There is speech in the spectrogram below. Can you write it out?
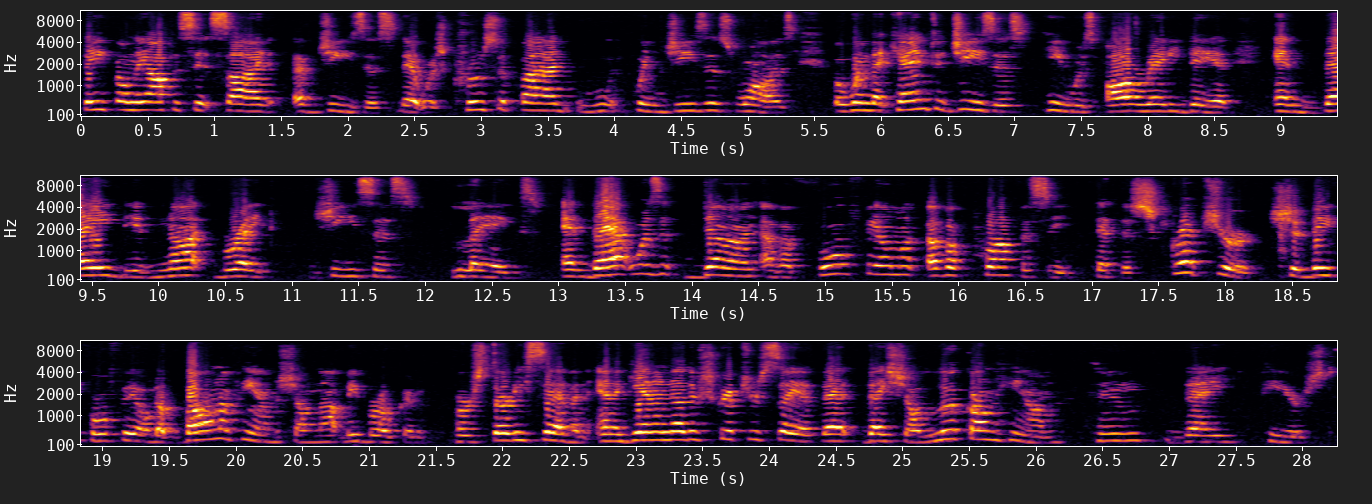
thief on the opposite side of Jesus that was crucified when Jesus was. But when they came to Jesus, he was already dead. And they did not break Jesus' legs. And that was done of a fulfillment of a prophecy that the scripture should be fulfilled. A bone of him shall not be broken. Verse 37. And again another scripture saith that they shall look on him whom they pierced.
